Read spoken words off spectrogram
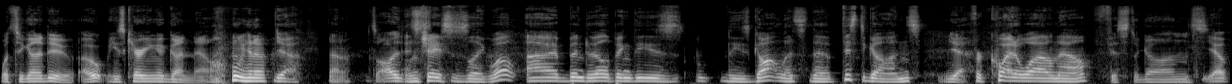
what's he going to do? Oh, he's carrying a gun now. you know, Yeah. I don't know. It's all. It's, And Chase is like, "Well, I've been developing these these gauntlets, the fistigons, yeah, for quite a while now." Fistigons. Yep.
